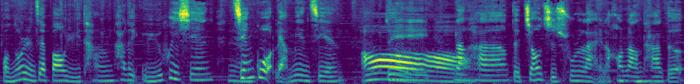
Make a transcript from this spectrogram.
广东人在煲鱼汤，他的鱼会先煎过两面煎，哦，对，让它的胶质出来，然后让它的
